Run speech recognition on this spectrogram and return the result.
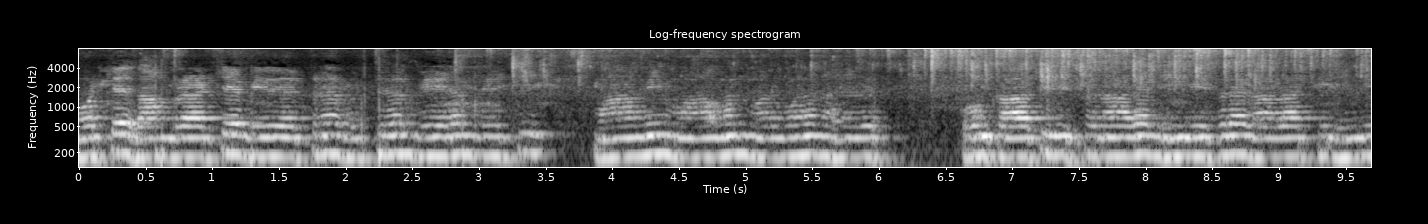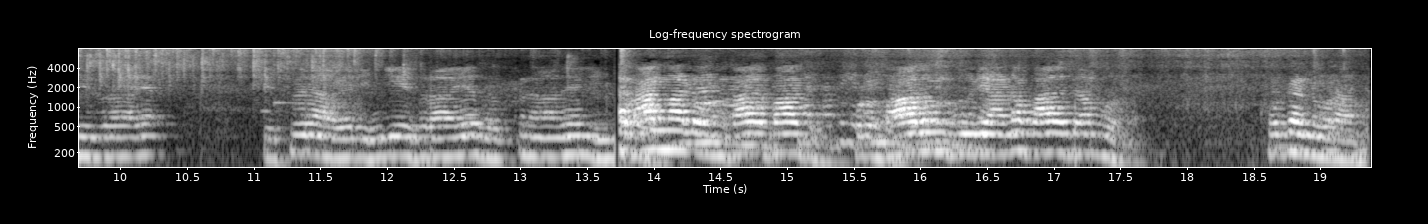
மோட்ச சாம்ராட்சிய பீரத்ன புத்திரம் பீரம் பேச்சு மாமி மாமன் மருமகன் அனைவர் ஓம் காசி விஸ்வநாத லிங்கேஸ்வர காலாட்சி லிங்கேஸ்வராய விஸ்வநாத லிங்கேஸ்வராய துர்க்கநாத லிங்க கால் மாட்டோம் ஒன்று காலை பார்த்து பாதம் கூடியான பாதத்தான் போடணும் கூட்டாண்டு போடாங்க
